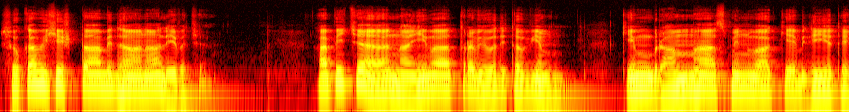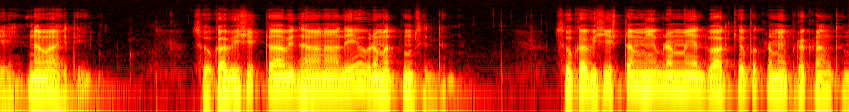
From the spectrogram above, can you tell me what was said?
सुखविशिष्टाभिधानादेव च। अपि च नैवात्र विवदितव्यं किं ब्रह्म अस्मिन् वाक्ये विधीयते न वा इति सुखविशिष्टाविधानादेव ब्रह्मत्वं सिद्धं सुखविशिष्टं हि ब्रह्म यद्वाक्योपक्रमे प्रक्रान्तं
